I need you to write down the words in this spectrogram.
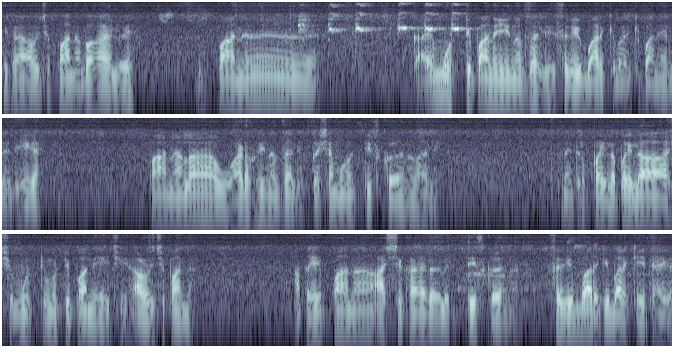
ठीक आहे आवळीची पानं बघायला आलो आहे पानं काय मोठी पानं येणं झाली. सगळी बारकी बारकी पानं आलेली ठीक आहे पानाला वाढ होईनच झाली. कशामुळे तीच कळणं झाली? नाहीतर पहिलं पहिला अशी मोठी मोठी पानं यायची आवळीची पानं. आता हे पानं अशी काय लागले तेच कळणार सगळी बारकी बारकी येते आहे का?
